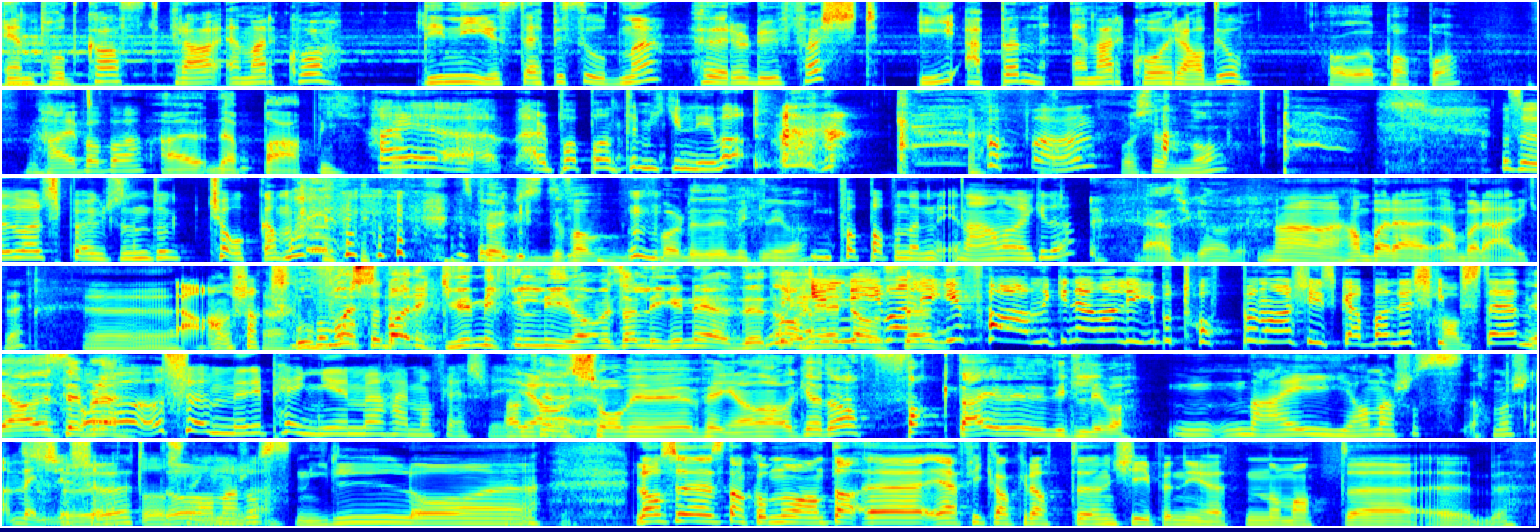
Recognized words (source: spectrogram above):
En podcast fra NRK. De nyeste episodene hører du først i appen NRK Radio. Hallo, det er pappa. Hei, pappa. Hei, det er papi. Hei, eh, er det pappaen til Mikkel Niva? Hva faen? Hva skjedde nå? Altså, det var et spøkelse som tok choka meg. Spøkelset til fa- far til Mikkel Niva? Nei, pappaen der, Nei, han var ikke død. jeg tror ikke han er det. Nei, nei, han bare, er- han bare er ikke der. Eh, Ja, han er slags på en Hvorfor måte død. sparker vi Mikkel Niva mens han ligger nede? et Mikkel annet Niva sted? ligger faen ikke Ena Han ligger på toppen av skyskraperen til Skipsted Ja, og, og svømmer i penger med Herman Flesvig. Han tjener så mye penger. Han har. Ok, vet du hva? Fuck deg, Niva. Nei, han er så, han er så Han er søt, søt og og, han er så snill, snill. Og, eh, la oss eh, snakke om noe annet. Da. Eh, jeg fikk akkurat den kjipe nyheten om at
